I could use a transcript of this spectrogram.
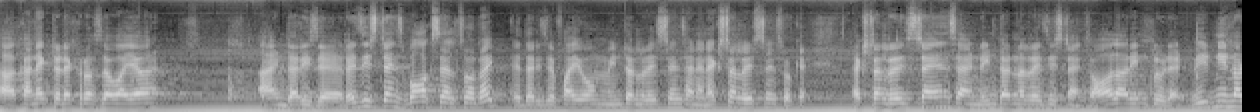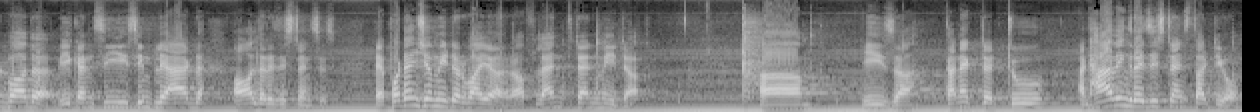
uh, connected across the wire, and there is a resistance box also, right? Uh, there is a 5 ohm internal resistance and an external resistance, okay. External resistance and internal resistance, all are included. We need not bother. We can see simply add all the resistances. A potentiometer wire of length 10 meter um, is uh, connected to and having resistance 30 ohm,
